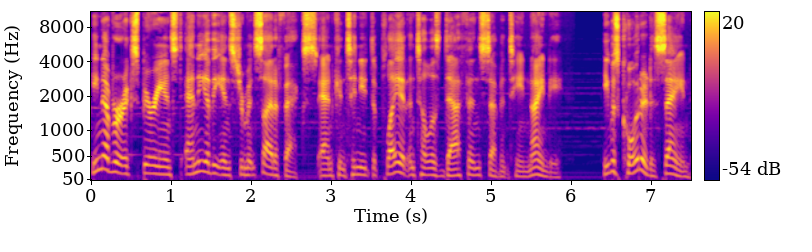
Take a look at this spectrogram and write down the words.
he never experienced any of the instrument's side effects and continued to play it until his death in 1790. He was quoted as saying,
